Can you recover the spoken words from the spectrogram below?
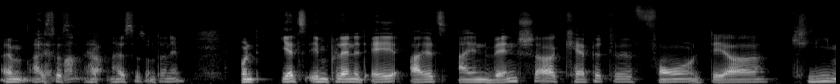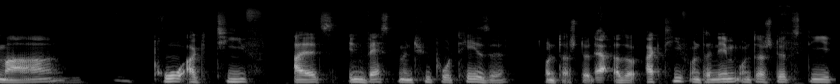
ähm, heißt, das, man, ja. heißt das Unternehmen. Und jetzt eben Planet A als ein Venture Capital Fonds, der Klima proaktiv als Investmenthypothese unterstützt. Ja. Also aktiv Unternehmen unterstützt, die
